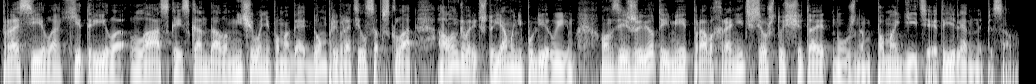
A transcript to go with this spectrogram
Просила, хитрила, лаской, скандалом, ничего не помогает. Дом превратился в склад. А он говорит, что я манипулирую им. Он здесь живет и имеет право хранить все, что считает нужным. Помогите. Это Елена написала.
